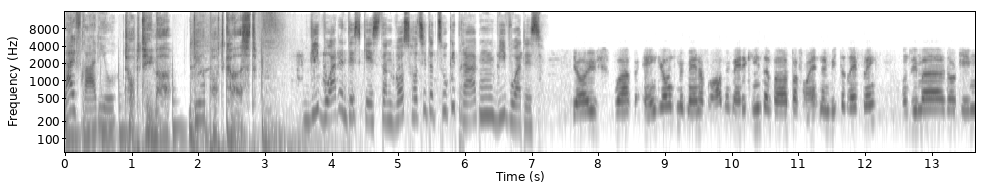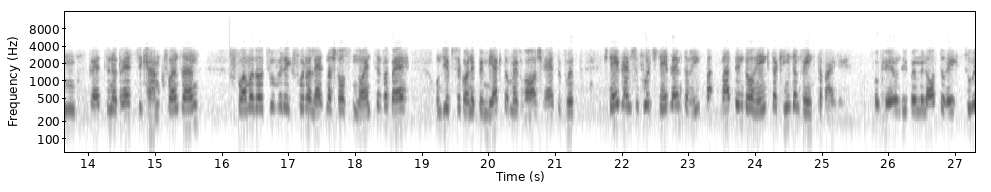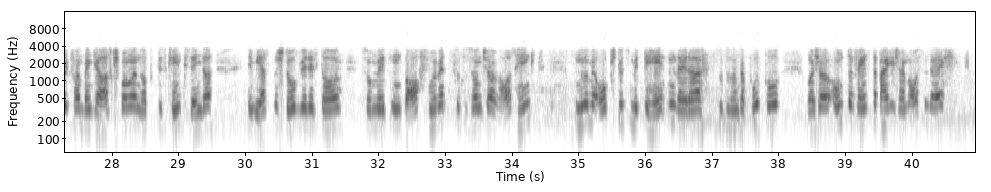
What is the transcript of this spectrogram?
Live Radio. Top-Thema, der Podcast. Wie war denn das gestern? Was hat sie dazu getragen? Wie war das? Ja, ich war eingeladen mit meiner Frau, mit meinen Kindern, bei ein paar Freunden im Wintertreffling. Und wie wir da gegen 13.30 Uhr heimgefahren sind, fahren wir da zufällig vor der Leitnerstraße 19 vorbei. Und ich habe es ja gar nicht bemerkt, und meine Frau schreit sofort, schnell bleiben, sofort schnell bleiben, da hängt, Martin, da hängt ein Kind am Fensterbank. Okay, und ich bin mit dem Auto rechts zugefahren, bin gleich ausgesprungen und habe das Kind gesehen da. Im ersten Stock wird es da so mit dem Bauch vorwärts sozusagen schon raushängt. Nur mehr abgestützt mit den Händen, weil da sozusagen der Popo war schon unter dem Fensterbank, schon im Außenbereich.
